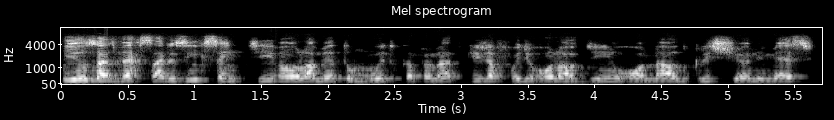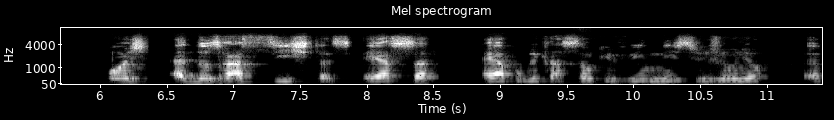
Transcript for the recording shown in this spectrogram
e os adversários incentivam. Eu lamento muito o campeonato que já foi de Ronaldinho, Ronaldo, Cristiano e Messi. Hoje é dos racistas. Essa é a publicação que Vinícius Júnior é,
